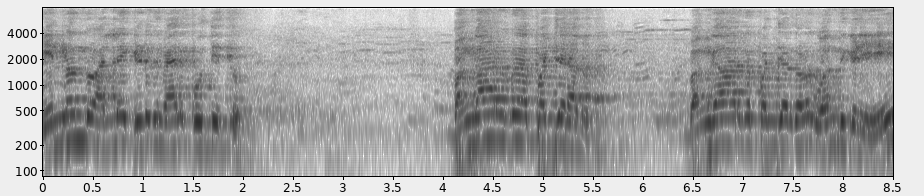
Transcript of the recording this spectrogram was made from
ಇನ್ನೊಂದು ಅಲ್ಲೇ ಗಿಡದ ಮೇಲೆ ಕೂತಿತ್ತು. ಬಂಗಾರದ ಪಂಜರ ಅದು. ಬಂಗಾರದ ಪಂಜರದೊಳಗೆ ಒಂದು ಗಿಳಿ,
